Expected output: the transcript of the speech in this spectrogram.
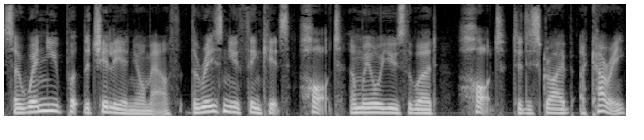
So when you put the chili in your mouth, the reason you think it's hot, and we all use the word hot to describe a curry,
